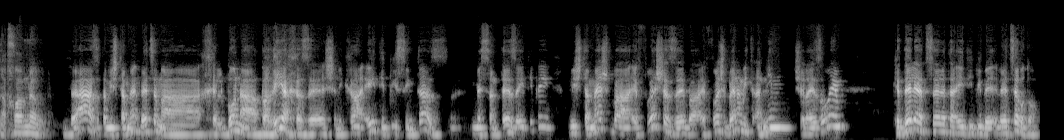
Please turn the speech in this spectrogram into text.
נכון מאוד. ואז אתה משתמש, בעצם החלבון הבריח הזה, שנקרא ATP סינטז, מסנטז ATP, משתמש בהפרש הזה, בהפרש בין המטענים של האזורים, כדי לייצר את ה-ATP, לייצר אותו.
